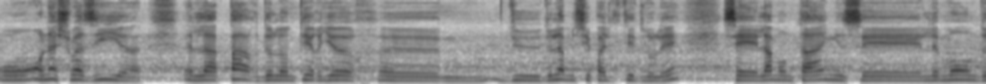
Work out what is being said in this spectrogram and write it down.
on, a choisi euh, la part de l'intérieur euh, de la municipalité de Lolé. C'est la montagne, c'est le monde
